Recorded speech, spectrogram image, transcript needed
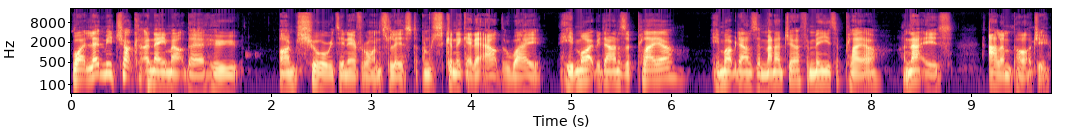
Right, let me chuck a name out there who I'm sure is in everyone's list. I'm just going to get it out of the way. He might be down as a player. He might be down as a manager. For me, he's a player, and that is Alan Pardew.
